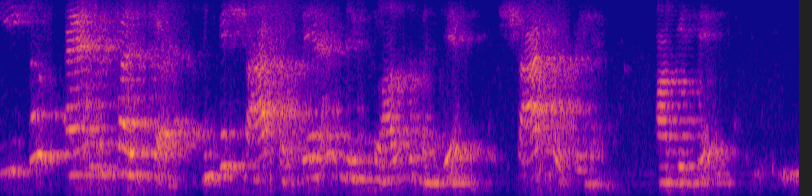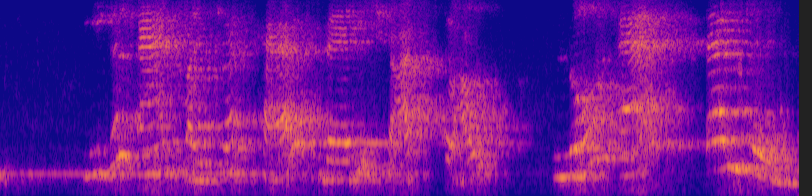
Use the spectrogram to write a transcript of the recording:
ईगल एंड कल्चर इनके शार्प होते हैं मेरे सवाल को शार्प होते हैं आगे से eagle and vulture have very sharp claws known as talon.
